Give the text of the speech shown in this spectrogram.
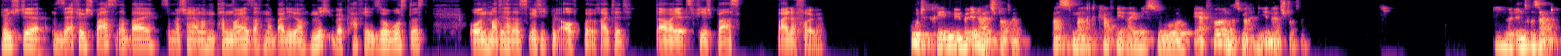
Ich wünsche dir sehr viel Spaß dabei. Es sind wahrscheinlich auch noch ein paar neue Sachen dabei, die du noch nicht über Kaffee so wusstest. Und Martin hat das richtig gut aufbereitet. Dabei jetzt viel Spaß bei der Folge. Gut, reden wir über Inhaltsstoffe. Was macht Kaffee eigentlich so wertvoll und was machen die Inhaltsstoffe? Wird interessant.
